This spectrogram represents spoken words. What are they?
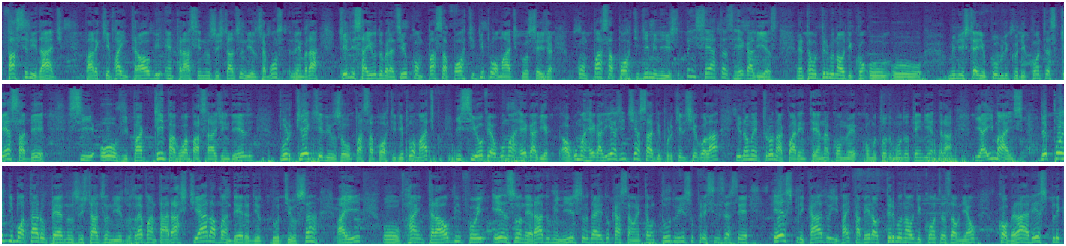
facilidade para que Weintraub entrasse nos Estados Unidos. É bom lembrar que ele saiu do Brasil com passaporte diplomático, ou seja, com passaporte de ministro. Tem certas regalias. Então o Tribunal de o, o Ministério Público de Contas quer saber se houve quem pagou a passagem dele, por que, que ele usou o passaporte diplomático e se houve alguma regalia. Alguma regalia a gente já sabe, porque ele chegou lá e não entrou na quarentena como como todo mundo tem de entrar. E aí mais, depois de botar o pé nos Estados Unidos, levantar, hastear a bandeira de, do tio Sam, aí o Weintraub foi exonerado ministro da Educação. Então tudo isso precisa ser explicado e vai caber ao Tribunal de Contas da União cobrar explicações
